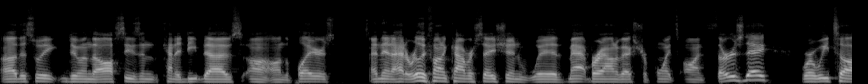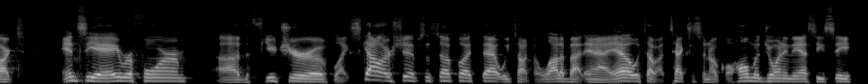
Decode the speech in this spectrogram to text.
uh, this week, doing the offseason kind of deep dives on, on the players. And then I had a really fun conversation with Matt Brown of Extra Points on Thursday where we talked NCAA reform, uh, the future of like scholarships and stuff like that. We talked a lot about NIL. We talked about Texas and Oklahoma joining the SEC.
